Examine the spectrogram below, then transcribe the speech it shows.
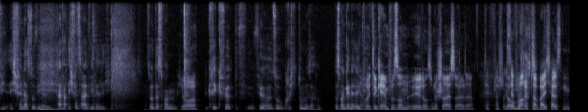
ich find das so widerlich. Einfach, ich finde es einfach widerlich. So, dass man Ja, Krieg führt für, so richtig dumme Sachen. Dass man generell ja Krieg heute führt. kämpfen so ein Öl und so eine Scheiße, Alter. Der Flaschen Oder ist der. Flaschenöffner weicher als ein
